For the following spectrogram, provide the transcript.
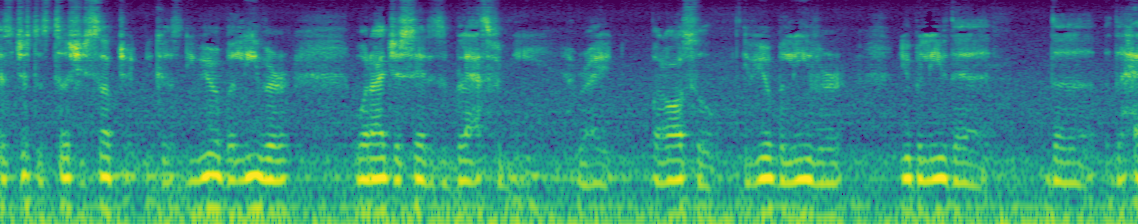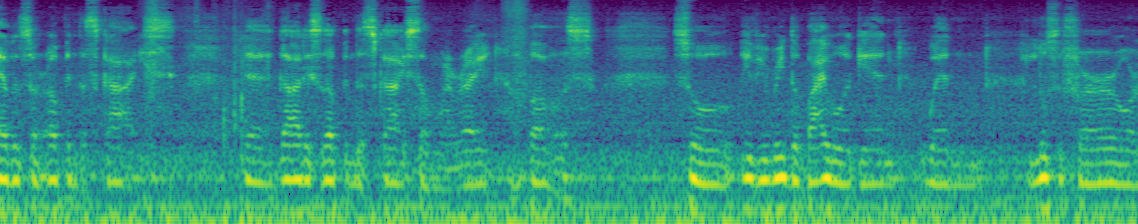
it's just a touchy subject. Because if you're a believer, what I just said is a blasphemy, right? But also, if you're a believer, you believe that the the heavens are up in the skies, that God is up in the sky somewhere, right, above us. So if you read the Bible again, when Lucifer or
